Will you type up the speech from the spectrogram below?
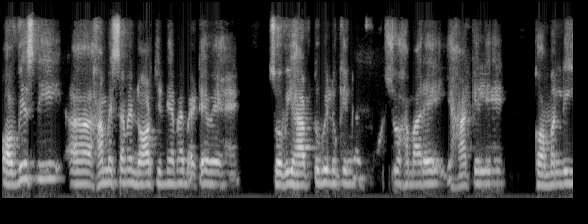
obviously uh, हम इस समय नॉर्थ इंडिया में बैठे हुए हैं so we have to be looking at foods जो हमारे यहाँ के लिए commonly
